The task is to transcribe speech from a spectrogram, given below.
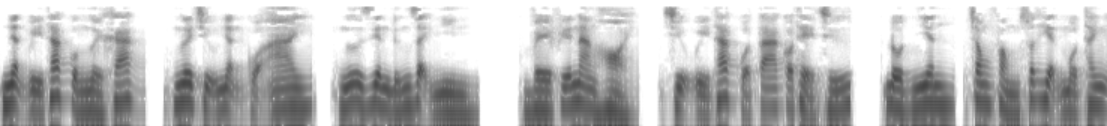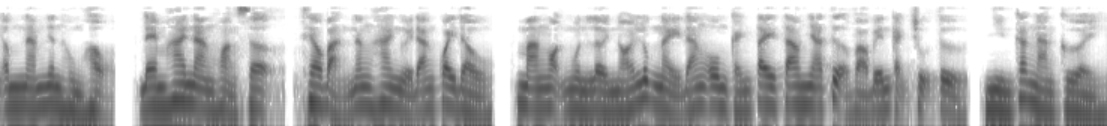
nhận ủy thác của người khác, ngươi chịu nhận của ai, ngư diên đứng dậy nhìn, về phía nàng hỏi, chịu ủy thác của ta có thể chứ, đột nhiên, trong phòng xuất hiện một thanh âm nam nhân hùng hậu, đem hai nàng hoảng sợ, theo bản năng hai người đang quay đầu, mà ngọn nguồn lời nói lúc này đang ôm cánh tay tao nhã tựa vào bên cạnh trụ tử, nhìn các nàng cười,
